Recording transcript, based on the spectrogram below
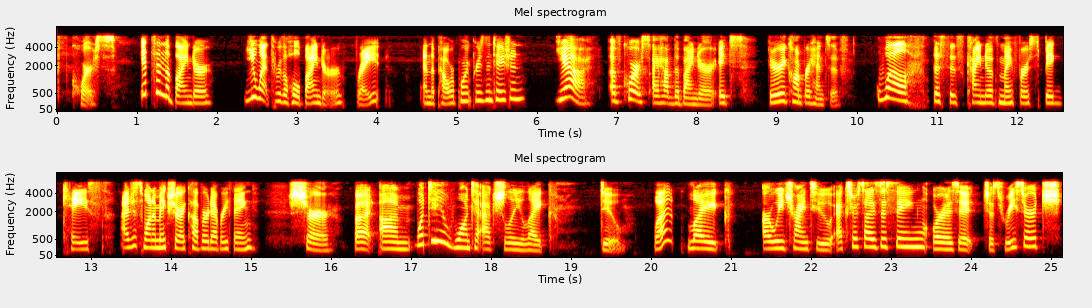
of course. It's in the binder. You went through the whole binder, right? And the PowerPoint presentation? Yeah, of course I have the binder. It's very comprehensive. Well, this is kind of my first big case. I just want to make sure I covered everything. Sure. But um what do you want to actually like do? What? Like are we trying to exercise this thing or is it just research?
